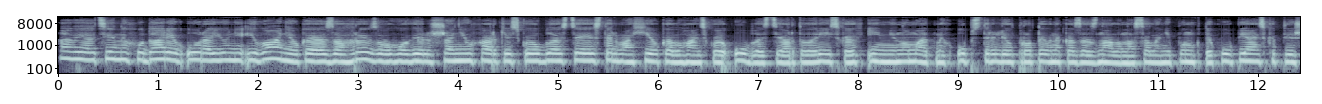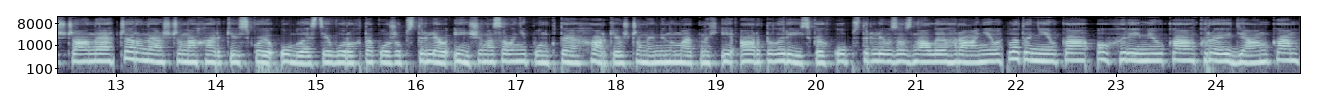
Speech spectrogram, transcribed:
авіаційних ударів у районі Іванівки, Загризового, Вільшанів Харківської області, Стельмахівки Луганської області, артилерійських і мінометних обстрілів противника зазнали населені пункти Куп'янськ, Піщане, Чернещина Харківської області. Ворог також обстріляв інші населені пункти Харківщини. Мінометних і артилерійських обстрілів зазнали Гранів, Платинівка, Охрімівка, Крейдянка,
